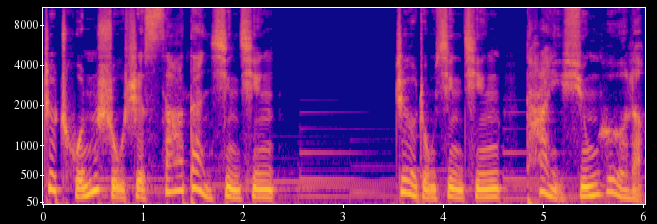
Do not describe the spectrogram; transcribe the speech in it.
这纯属是撒旦性情。这种性情太凶恶了。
